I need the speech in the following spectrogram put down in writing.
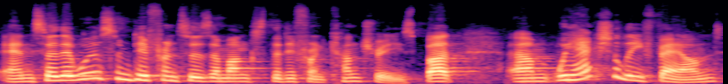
And so there were some differences amongst the different countries, but um, we actually found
